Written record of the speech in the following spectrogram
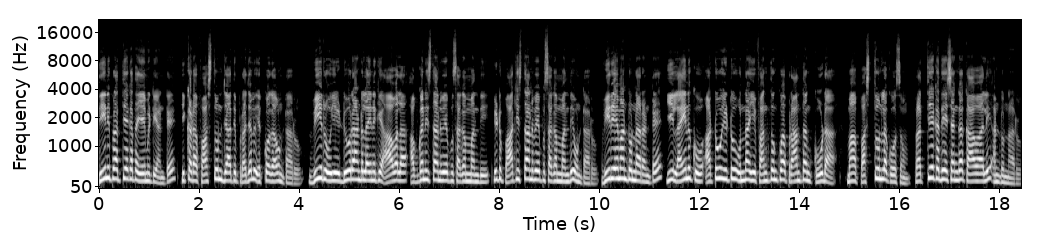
దీని ప్రత్యేకత ఏమిటి అంటే ఇక్కడ ఫస్తూన్ జాతి ప్రజలు ఎక్కువగా ఉంటారు. వీరు ఈ డ్యూరాండ్ లైన్కి ఆవల ఆఫ్ఘనిస్తాన్ వైపు సగం మంది ఇటు పాకిస్తాన్ వైపు సగం మంది ఉంటారు. వీరేమంటున్నారంటే ఈ లైన్కు అటూ అటు ఇటు ఉన్న ఈ ఫంక్తుంక్వా ప్రాంతం కూడా మా పస్తూన్ల కోసం ప్రత్యేక దేశంగా కావాలి అంటున్నారు.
